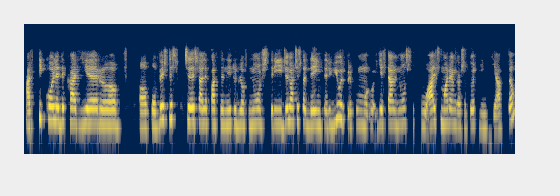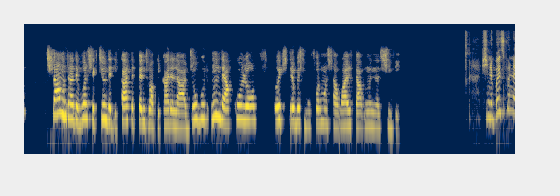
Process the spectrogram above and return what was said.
articole de carieră, uh, povești de succes ale partenerilor noștri, genul acesta de interviuri, precum este al nostru cu alți mari angajatori din piață, sau, într-adevăr, secțiuni dedicate pentru aplicare la joburi, unde acolo îți trebuie să formă sau alta un CV. Și ne poți spune,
